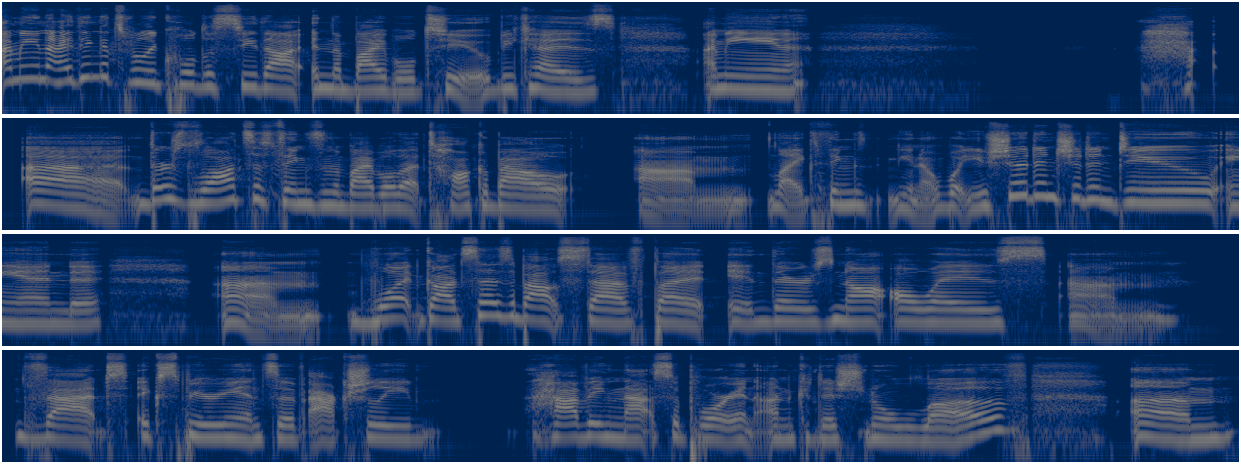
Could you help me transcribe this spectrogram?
I mean, I think it's really cool to see that in the Bible too, because, I mean, ha- uh, there's lots of things in the Bible that talk about, um, like things, you know, what you should and shouldn't do and, um, what God says about stuff, but it, there's not always, um, that experience of actually having that support and unconditional love. Um,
